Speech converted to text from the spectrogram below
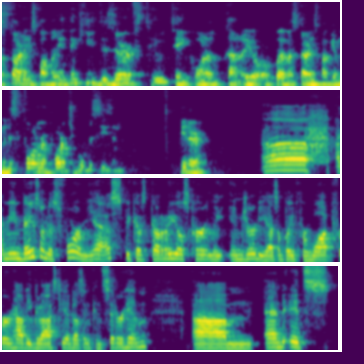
starting spot, but do you think he deserves to take one of Carrillo or Cueva's starting spot given his form in Portugal this season? Peter. Uh, I mean, based on his form, yes, because Carrillo's currently injured. He hasn't played for Watford. Javi Gracia doesn't consider him. Um, and it's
